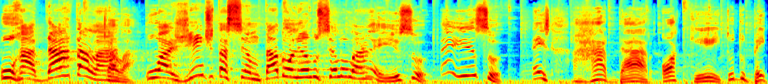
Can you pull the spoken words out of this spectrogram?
o radar tá lá, Tá lá. o agente tá sentado olhando o celular. É isso, é isso, é isso. Radar, ok, tudo bem.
